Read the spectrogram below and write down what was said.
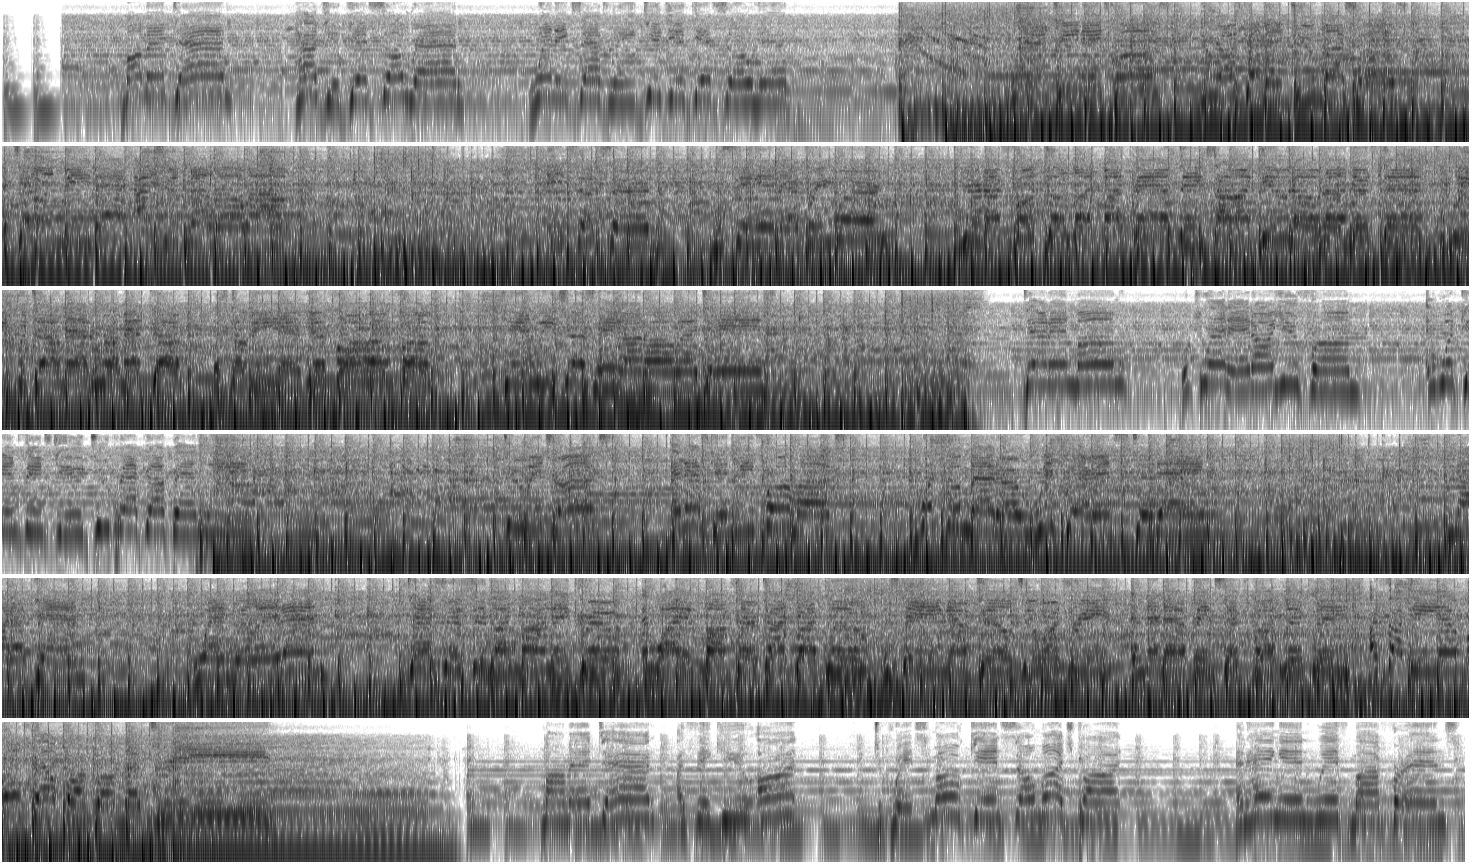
Mom and Dad, how'd you get so rad? When exactly did you get so hip? What planet are you from? And what convinced you to pack up and leave? said, Dad, I think you ought to quit smoking so much pot and hanging with my friends.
